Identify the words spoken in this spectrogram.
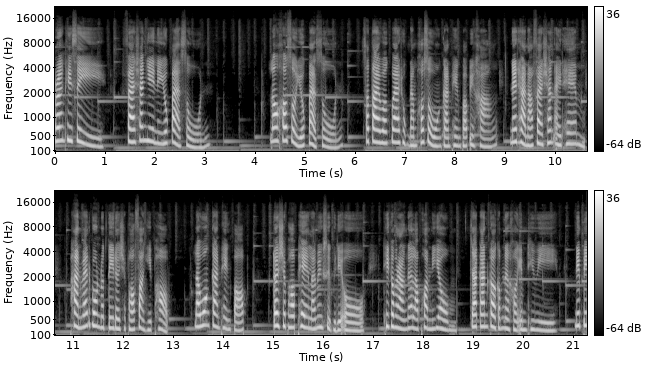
เรื่องที่ 4 แฟชั่นยีนในยุค 80 โลกเข้าสู่ยุค 80 สไตล์เวิร์กแวร์ถูกนำเข้าสู่วงการเพลงป๊อปอีกครั้ง ในฐานะแฟชั่นไอเทม ผ่านแวดวงดนตรีโดยเฉพาะฝั่งฮิปฮอปและวงการเพลงป๊อป โดยเฉพาะเพลงและมิวสิกวิดีโอ ที่กำลังได้รับความนิยม จากการก่อกำเนิดของ MTV ในปี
